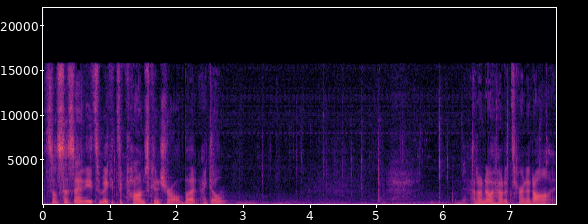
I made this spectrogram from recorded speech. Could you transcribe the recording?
It also says I need to make it to comms control, but I don't... I don't know how to turn it. On.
